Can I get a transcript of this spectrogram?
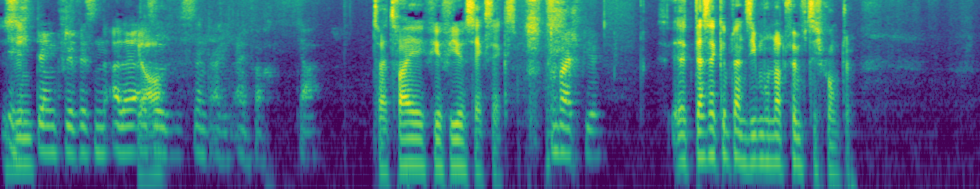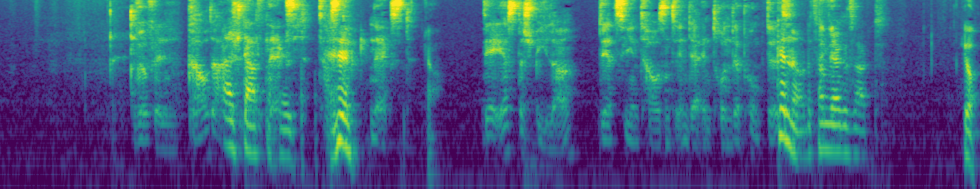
ich sind denke, wir wissen alle, Ja. also es sind eigentlich einfach, ja, 2, 2, 4, 4, 6, 6. zum Beispiel. Äh, Das ergibt dann 750 Punkte. Würfeln, grau dargestellt. Next. Taste. Next. Ja. Der erste Spieler, der 10.000 in der Endrunde punktet. Genau, das haben wir ja gesagt. Ja.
